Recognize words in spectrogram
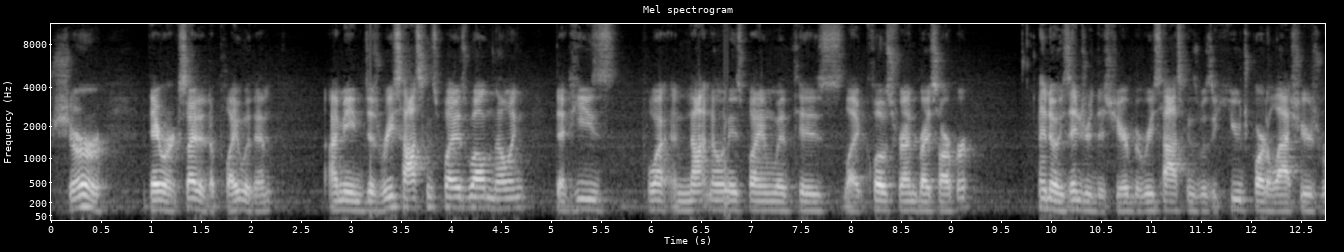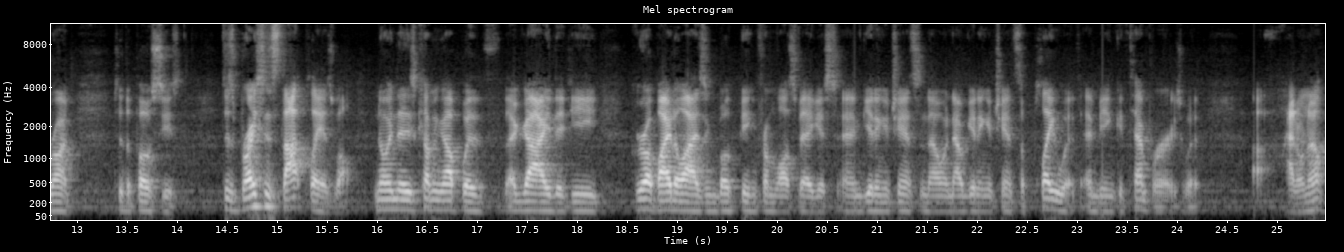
sure they were excited to play with him. I mean, does Rhys Hoskins play as well, knowing that he's not knowing he's playing with his like close friend Bryce Harper? I know he's injured this year, but Rhys Hoskins was a huge part of last year's run to the postseason. Does Bryson Stott play as well, knowing that he's coming up with a guy that he grew up idolizing, both being from Las Vegas and getting a chance to know, and now getting a chance to play with and being contemporaries with? Uh, I don't know.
